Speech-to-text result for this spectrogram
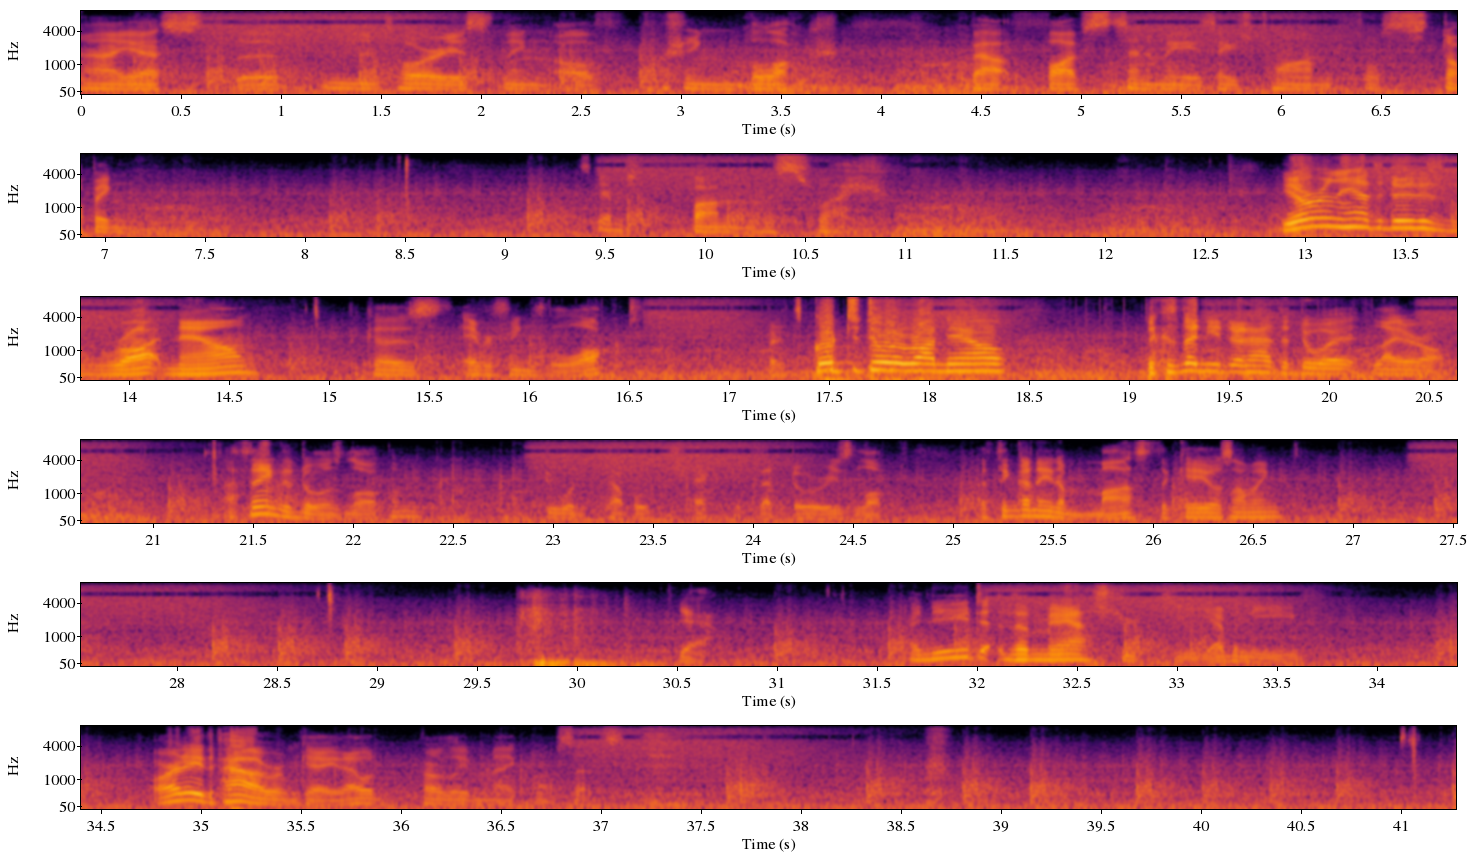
Ah, yes, the notorious thing of pushing block about five centimeters each time before stopping. This game's fun this way. You don't really have to do this right now because everything's locked. But it's good to do it right now because then you don't have to do it later on. I think the door's locked. Let me do a double check if that door is locked. I think I need a master key or something. Yeah. I need the master key, I believe. Or I need the power room key. That would probably make more sense.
